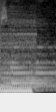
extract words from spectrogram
stars.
